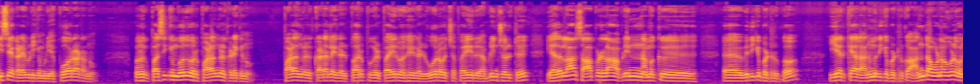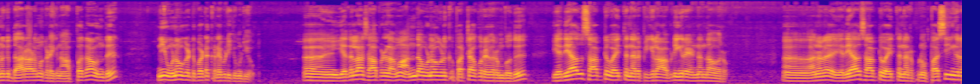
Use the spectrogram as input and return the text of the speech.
ஈஸியாக கடைபிடிக்க முடியாது. போராடணும். உனக்கு பசிக்கும்போது ஒரு பழங்கள் கிடைக்கணும். பழங்கள் கடலைகள் பருப்புகள் பயிர் வகைகள் ஊற வச்ச பயிர் அப்படின்னு சொல்லிட்டு எதெல்லாம் சாப்பிடலாம் அப்படின்னு நமக்கு விதிக்கப்பட்டிருக்கோ இயற்கையால் அனுமதிக்கப்பட்டிருக்கோ அந்த உணவுகள் உனக்கு தாராளமாக கிடைக்கணும். அப்போ தான் வந்து நீ உணவு கட்டுப்பாட்டை கடைபிடிக்க முடியும். எதெல்லாம் சாப்பிடலாமோ அந்த உணவுகளுக்கு பற்றாக்குறை வரும்போது எதையாவது சாப்பிட்டு வயிற்றை நிரப்பிக்கலாம் அப்படிங்கிற எண்ணம் தான் வரும். அதனால் எதையாவது சாப்பிட்டு வயிற்றை நிரப்பணும். பசிங்கிற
